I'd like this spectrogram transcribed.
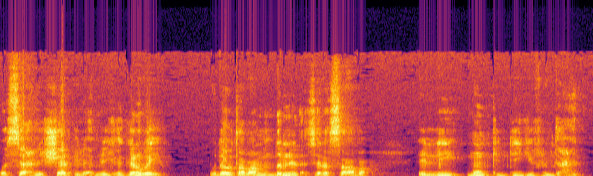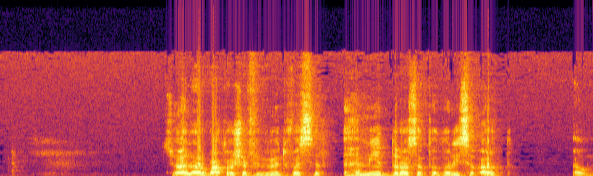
والساحل الشرقي لأمريكا الجنوبية. وده طبعا من ضمن الأسئلة الصعبة اللي ممكن تيجي في الامتحان. سؤال 14 في بما تفسر أهمية دراسة تضاريس الأرض أو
